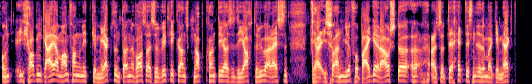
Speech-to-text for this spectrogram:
und ich habe ihn gleich am Anfang nicht gemerkt und dann war es also wirklich ganz knapp, konnte ich also die Yacht rüberreißen. Der ist an mir vorbeigerauscht, äh, also der hätte es nicht einmal gemerkt.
